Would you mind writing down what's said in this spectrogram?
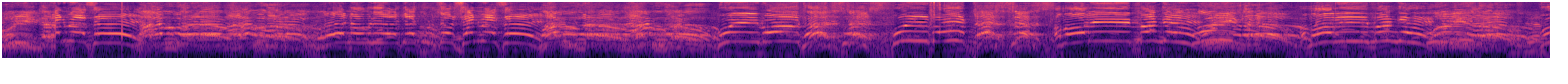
پوری کرو سے لاگو کرو لاگو کرو اے سے لاگو کرو لاگو کرو ہماری پوری کرو ہماری پوری کرو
